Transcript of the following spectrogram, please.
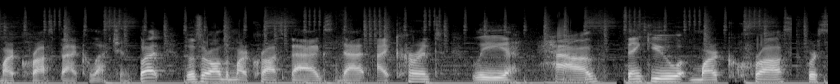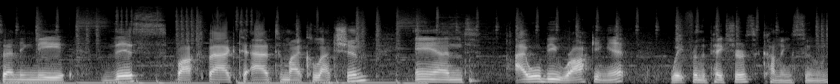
Mark Cross bag collection. But those are all the Mark Cross bags that I currently have. Thank you, Mark Cross, for sending me this box bag to add to my collection. And I will be rocking it. Wait for the pictures coming soon.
